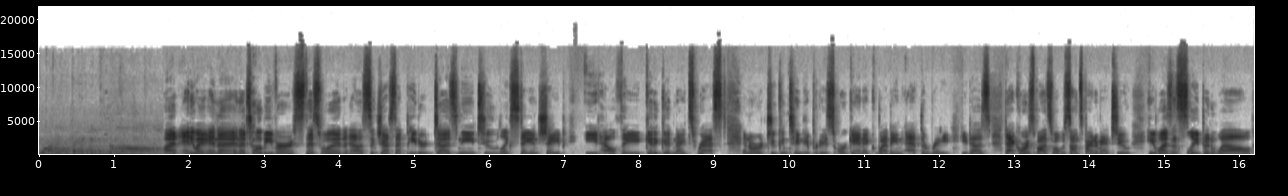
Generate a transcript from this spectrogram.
What is taking so long? But anyway, in the in the Tobey verse, this would uh, suggest that Peter does need to like stay in shape, eat healthy, get a good night's rest in order to continue to produce organic webbing at the rate he does. That corresponds to what we saw in Spider-Man 2. He wasn't sleeping well.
